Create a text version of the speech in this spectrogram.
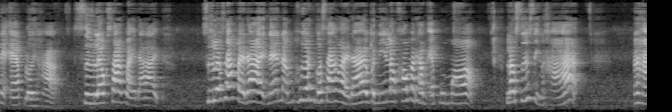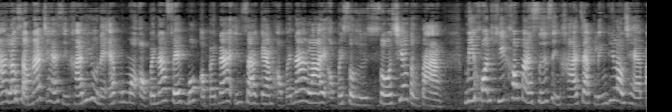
ในแอปเลยค่ะ ซื้อแล้วสร้างรายได้ ซื้อแล้วสร้างรายได้ แนะนำเพื่อนก็สร้างรายได้ วันนี้เราเข้ามาทำแอปมูมอเราซื้อสินค้านะคะเราสามารถแชร์สินค้าที่อยู่ในแอปมุมมองออกไปหน้า Facebook ออกไปหน้า Instagram ออกไปหน้า Line ออกไปสู่โซเชียลต่างๆ มีคนคลิกเข้ามาซื้อสินค้าจากลิงก์ที่เราแชร์ไป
